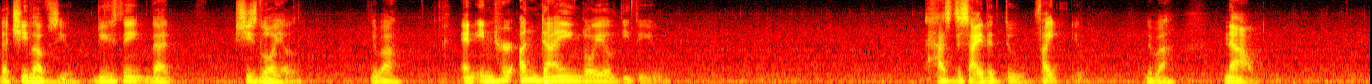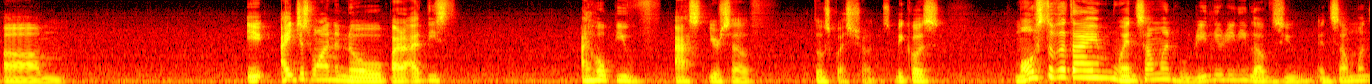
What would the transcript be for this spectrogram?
that she loves you? Do you think that she's loyal? Diba? And in her undying loyalty to you has decided to fight you. Diba? Now, um, I just want to know, para at least, I hope you've asked yourself those questions because most of the time, when someone who really, really loves you and someone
